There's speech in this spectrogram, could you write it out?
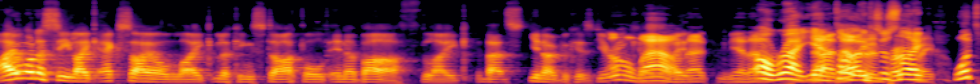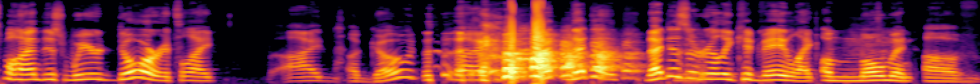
I want to see like Exile like looking startled in a bath. Like that's you know because Eureka. Oh wow, right? that yeah. That, Oh right, yeah, that, that totally. would've It's just like what's behind this weird door. It's like I a goat. Like, that, that, that doesn't really convey like a moment of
